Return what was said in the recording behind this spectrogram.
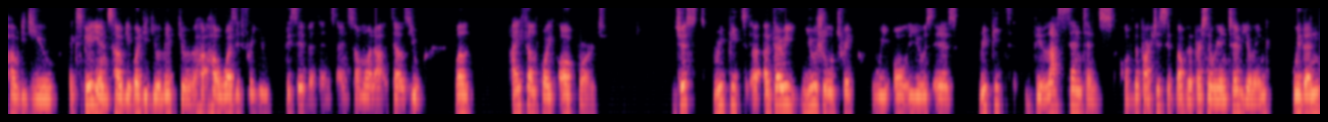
how did you experience? How did what did you live through? How, how was it for you this event? And, and someone tells you, well, I felt quite awkward. Just repeat a, a very usual trick we all use is repeat the last sentence of the participant of the person we're interviewing with an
